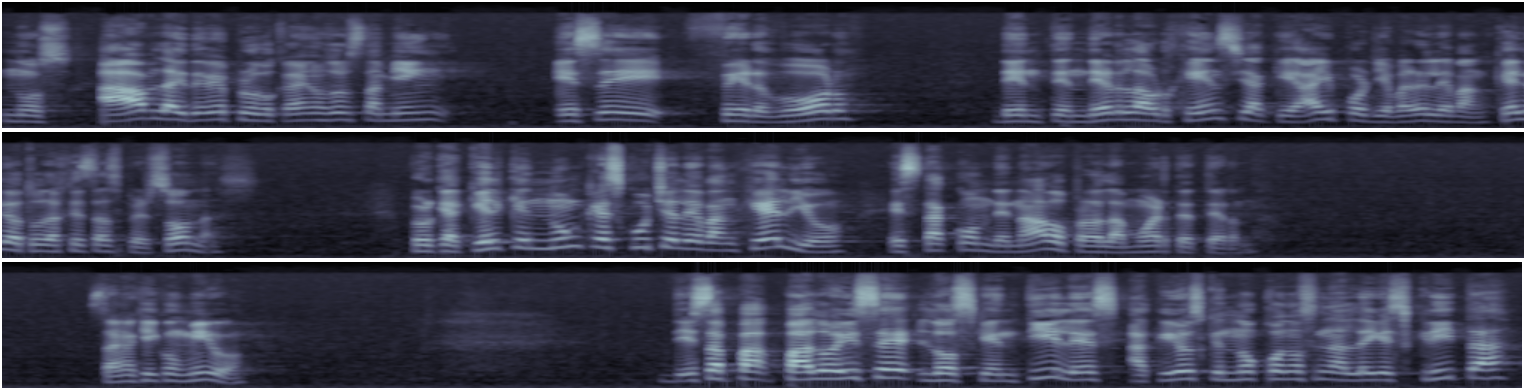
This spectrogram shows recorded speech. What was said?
nos habla y debe provocar en nosotros también ese fervor de entender la urgencia que hay por llevar el Evangelio a todas estas personas. Porque aquel que nunca escucha el Evangelio está condenado para la muerte eterna. ¿Están aquí conmigo? Pablo dice, los gentiles, aquellos que no conocen la ley escrita,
